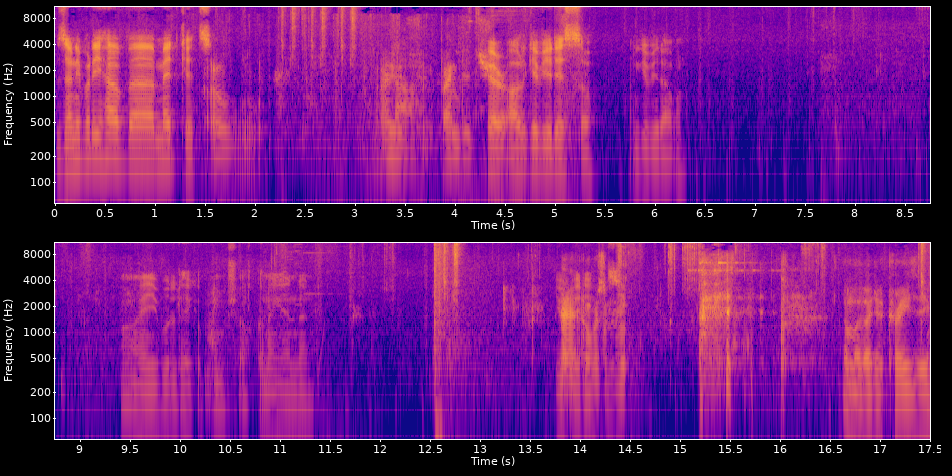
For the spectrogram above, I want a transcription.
Does anybody have uh, medkits? oh. I No. have a bandage. Here, I'll give you this, so I'll give you that one. I will take a pump shotgun again then. You that idiot. wasn't. Oh my god, you're crazy.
